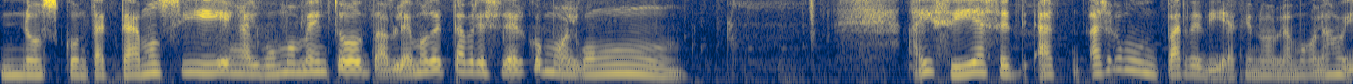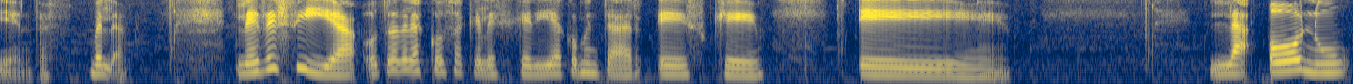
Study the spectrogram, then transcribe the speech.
nos contactamos y en algún momento hablemos de establecer como algún... Ay, sí, hace, hace como un par de días que no hablamos con las oyentas, ¿verdad? Les decía, otra de las cosas que les quería comentar es que eh, la ONU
